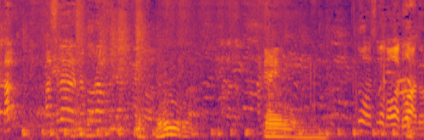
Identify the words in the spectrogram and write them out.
Tak, Hasler satu orang. Dua. Ambil air. Tu Hasler bawa dua tu.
